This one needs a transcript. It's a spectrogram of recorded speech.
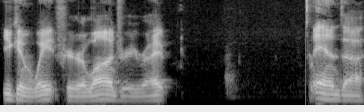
you can wait for your laundry right and uh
